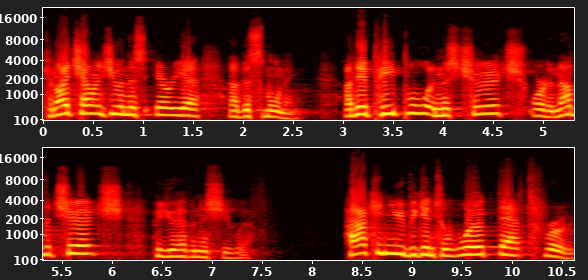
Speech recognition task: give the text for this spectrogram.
Can I challenge you in this area uh, this morning? Are there people in this church or at another church who you have an issue with? How can you begin to work that through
